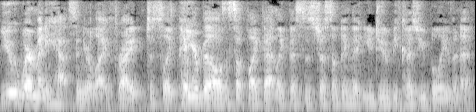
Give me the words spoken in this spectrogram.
you wear many hats in your life, right? Just like pay your bills and stuff like that. Like this is just something that you do because you believe in it.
